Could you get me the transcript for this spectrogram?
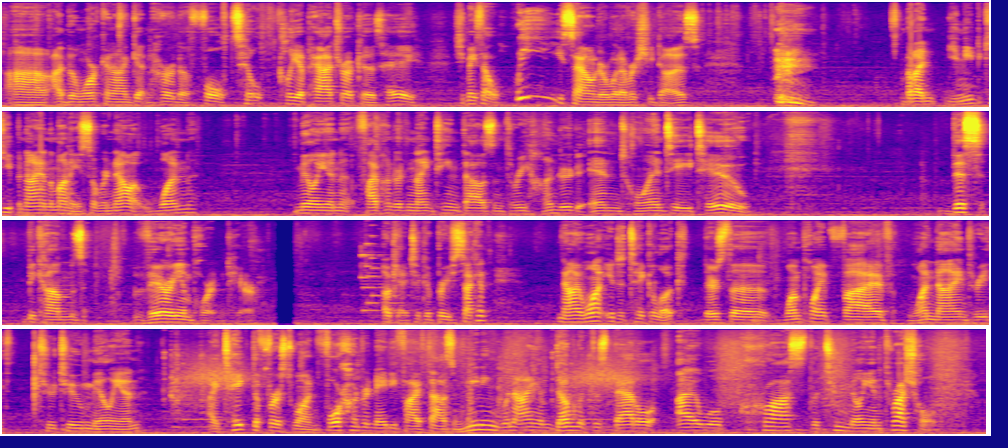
Uh, I've been working on getting her to full tilt Cleopatra because, hey, she makes that whee sound or whatever she does. but I, you need to keep an eye on the money. So we're now at one million five hundred nineteen thousand three hundred and twenty-two. This becomes very important here. Okay, took a brief second. Now I want you to take a look. There's the 1.519322 million. I take the first one, 485,000, meaning when I am done with this battle, I will cross the 2 million threshold,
